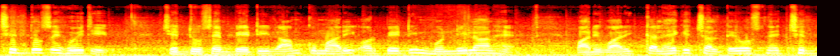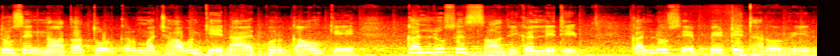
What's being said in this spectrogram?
छिद्दू से हुई थी। छिद्दू से बेटी राम कुमारी और बेटी मुन्नीलाल हैं। पारिवारिक कलह के चलते उसने छिद्दू से नाता तोड़कर मझावन के इनायतपुर गाँव के कल्लू से शादी कर ली थी। कल्लू से बेटे धर्मवीर,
